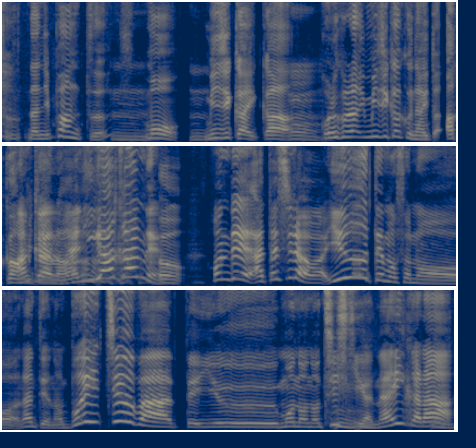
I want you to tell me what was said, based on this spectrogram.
その何パンツ？うん。もうん。短いか、うん。これぐらい短くないとあかんみたいな。何があかんねん、うんほんで私らは言うてもそのなんていうの VTuber っていうものの知識がないから、うん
